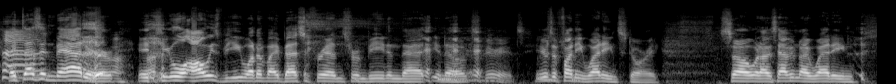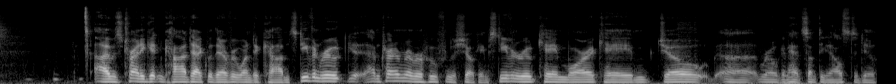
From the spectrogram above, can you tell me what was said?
like, "It doesn't matter. It you will always be one of my best friends from being in that, you know, experience." Here's a funny wedding story. So when I was having my wedding. I was trying to get in contact with everyone to come. Stephen Root, I'm trying to remember who from the show came. Stephen Root came, Maura came, Joe uh, Rogan had something else to do.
